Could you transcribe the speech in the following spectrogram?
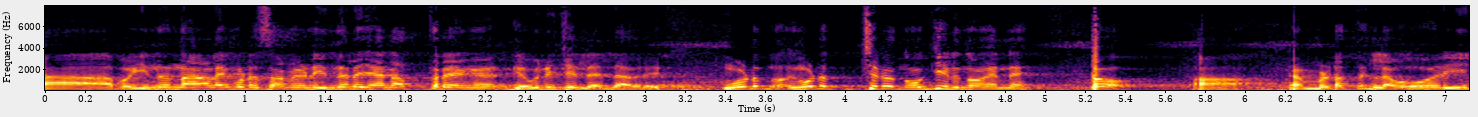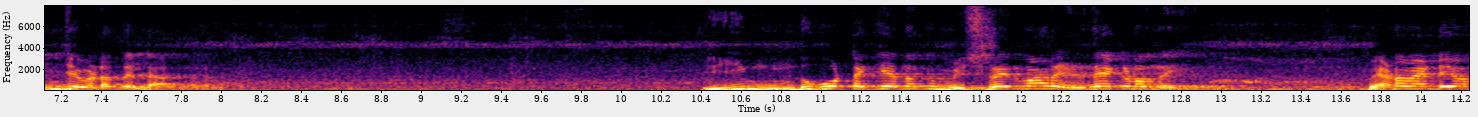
ആ അപ്പൊ ഇന്ന് നാളെയും കൂടെ സമയമുണ്ട്. ഇന്നലെ ഞാൻ അത്ര അങ്ങ് ഗവനിച്ചില്ല എല്ലാവരും ഇങ്ങോട്ട് ഇങ്ങോട്ട് ഇച്ചിരി നോക്കിയിരുന്നോ എന്നെ? കേട്ടോ ആ ഞാൻ വിടത്തില്ല ഒരു ഇഞ്ച് വിടത്തില്ല. ഈ മുണ്ടുകോട്ടയ്ക്ക് നമുക്ക് മിഷണറിമാർ എഴുന്നേക്കണമെന്നേ വേണോ വേണ്ടയോ?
